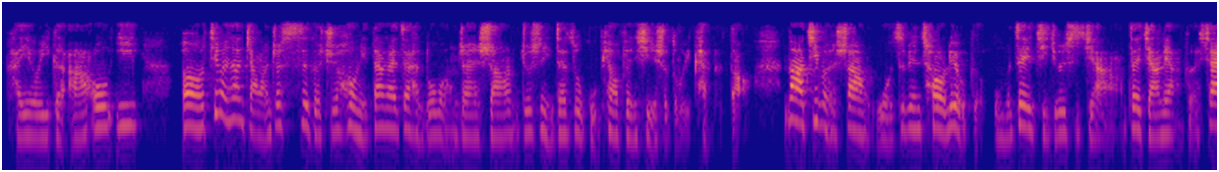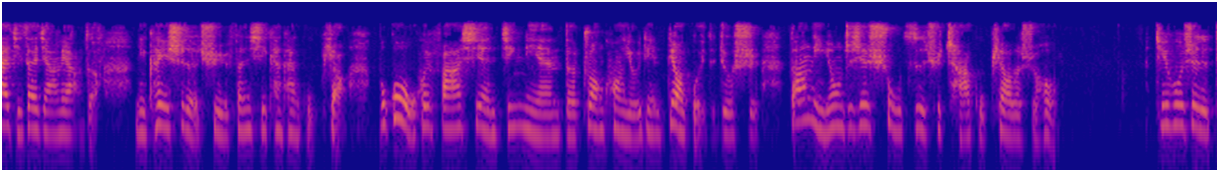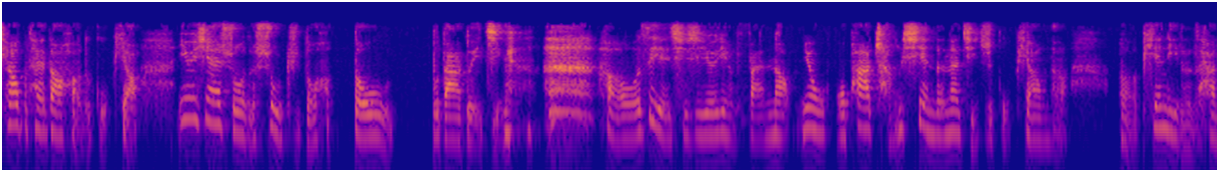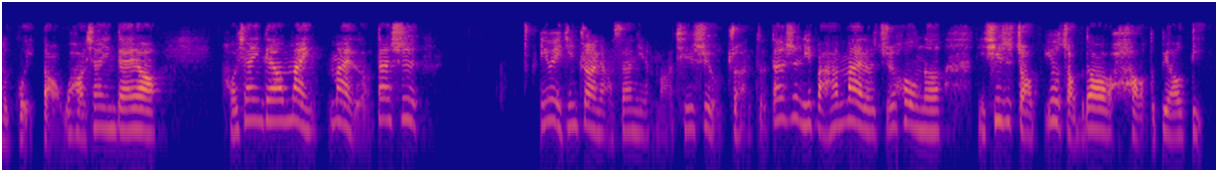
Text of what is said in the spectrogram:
还有一个 ROE，呃，基本上讲完这四个之后，你大概在很多网站上，就是你在做股票分析的时候都会看得到。那基本上我这边抄了六个，我们这一集就是讲再讲两个，下一集再讲两个，你可以试着去分析看看股票。不过我会发现今年的状况有一点吊诡的，就是当你用这些数字去查股票的时候，几乎是挑不太到好的股票，因为现在所有的数值都很都。不大对劲，好，我自己也其实有点烦恼，因为我怕长线的那几只股票呢，呃，偏离了它的轨道，我好像应该要，好像应该要卖卖了，但是因为已经赚两三年嘛，其实是有赚的，但是你把它卖了之后呢，你其实找又找不到好的标的。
